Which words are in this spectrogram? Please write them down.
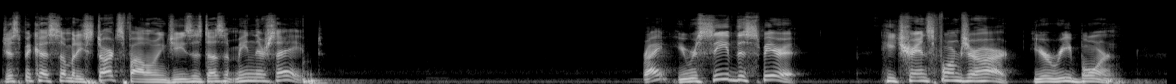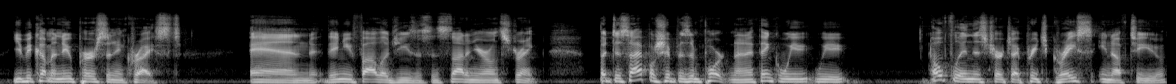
just because somebody starts following Jesus doesn't mean they're saved. Right? You receive the Spirit, He transforms your heart. You're reborn. You become a new person in Christ. And then you follow Jesus. It's not in your own strength. But discipleship is important. And I think we, we hopefully in this church I preach grace enough to you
